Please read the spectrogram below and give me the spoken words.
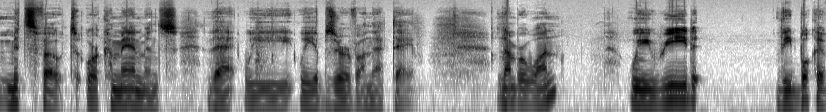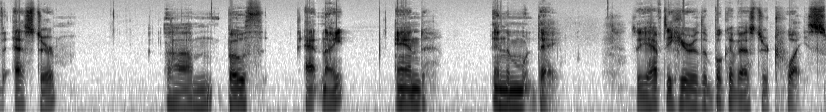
mitzvot or commandments that we we observe on that day. Number one, we read the book of Esther um, both at night and in the day. So you have to hear the book of Esther twice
